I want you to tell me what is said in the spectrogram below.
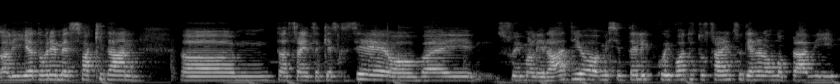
ali jedno vreme svaki dan um, ta stranica KSKC ovaj, su imali radio. Mislim, taj lik koji vodi tu stranicu generalno pravi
